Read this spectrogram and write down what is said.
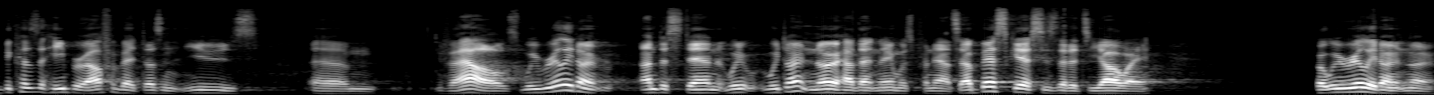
because the Hebrew alphabet doesn't use um, vowels, we really don't understand, we, we don't know how that name was pronounced. Our best guess is that it's Yahweh, but we really don't know.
